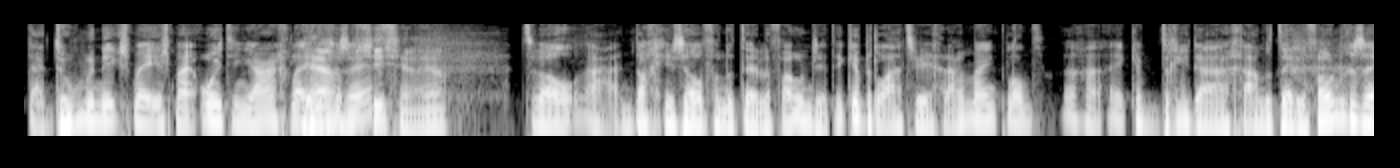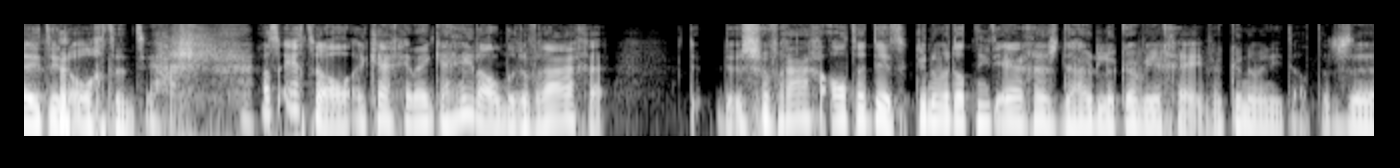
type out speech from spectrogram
daar doen we niks mee, is mij ooit een jaar geleden ja, gezegd. precies. Ja, ja. Terwijl ja, een dagje zelf aan de telefoon zit. Ik heb het laatst weer gedaan bij een klant. Ik heb drie dagen aan de telefoon gezeten in de ochtend. Ja, dat is echt wel. Ik krijg in één keer hele andere vragen. Dus ze vragen altijd dit. Kunnen we dat niet ergens duidelijker weergeven? Kunnen we niet dat? Dus eh,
